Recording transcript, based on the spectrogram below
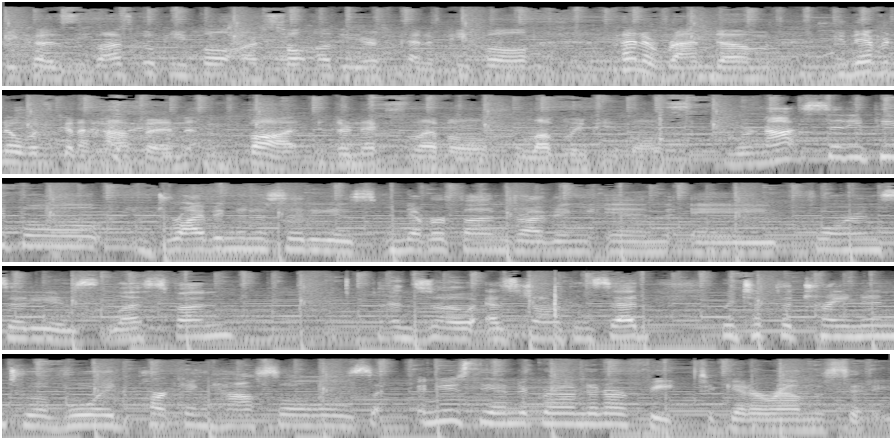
because Glasgow people are salt of the earth kind of people, kind of random. You never know what's going to happen, but they're next level, lovely people. We're not city people. Driving in a city is never fun. Driving in a foreign city is less fun. And so, as Jonathan said, we took the train in to avoid parking hassles and used the underground and our feet to get around the city.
